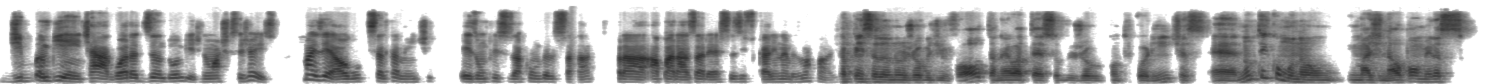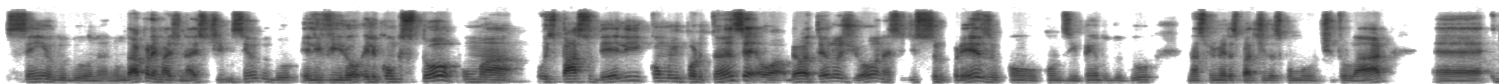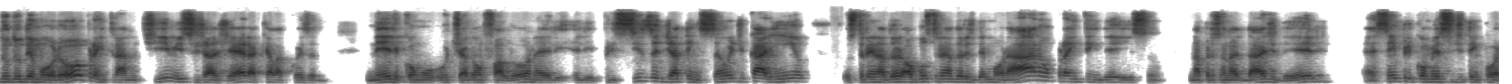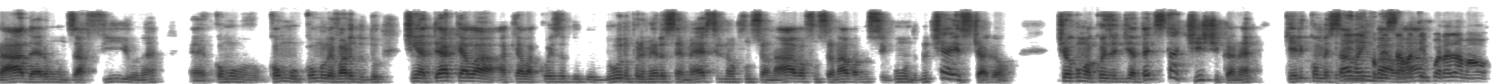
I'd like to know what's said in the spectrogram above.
de ambiente. Ah, agora desandou o ambiente. Não acho que seja isso. Mas é algo que certamente eles vão precisar conversar para aparar as arestas e ficarem na mesma página. Já pensando no jogo de volta, né, ou até sobre o jogo contra o Corinthians, é, não tem como não imaginar o Palmeiras sem o Dudu, né? Não dá para imaginar esse time sem o Dudu. Ele virou, ele conquistou uma o espaço dele como importância. O Abel até elogiou, né? Se disse surpreso com, com o desempenho do Dudu nas primeiras partidas como titular. É, Dudu demorou para entrar no time, isso já gera aquela coisa nele, como o Tiagão falou, né? Ele, ele precisa de atenção e de carinho. Os treinadores, alguns treinadores demoraram para entender isso na personalidade dele. É, sempre começo de temporada era um desafio, né? É, como, como, como levar o Dudu. Tinha até aquela, aquela coisa do Dudu no primeiro semestre não funcionava, funcionava no segundo. Não tinha isso, Tiagão. Tinha alguma coisa de até de estatística, né? Que ele começava ele a embalar... começava a temporada mal.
